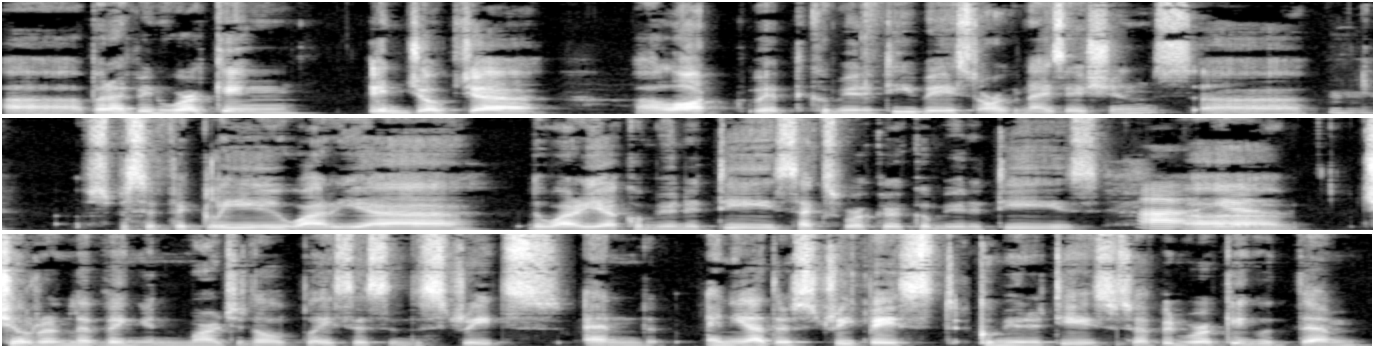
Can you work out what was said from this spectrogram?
Uh, but I've been working in Jogja a lot with community-based organizations, uh, mm-hmm. specifically Waria, the Waria community, sex worker communities, uh, yeah. children living in marginal places in the streets, and any other street-based communities. So I've been working with them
